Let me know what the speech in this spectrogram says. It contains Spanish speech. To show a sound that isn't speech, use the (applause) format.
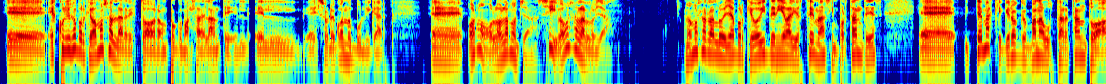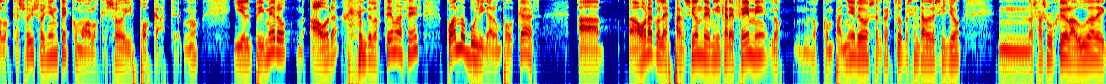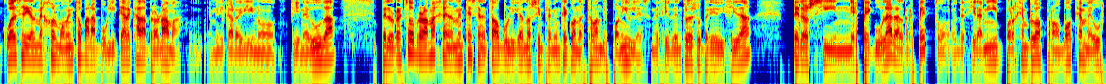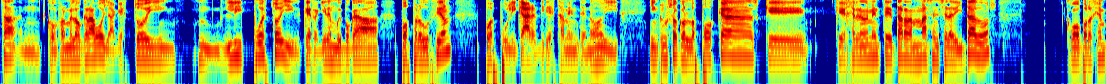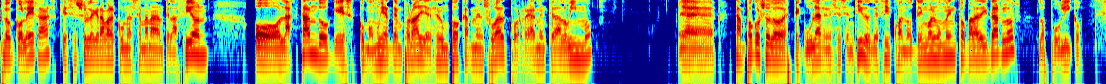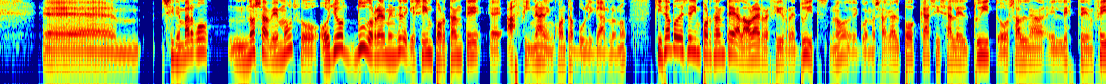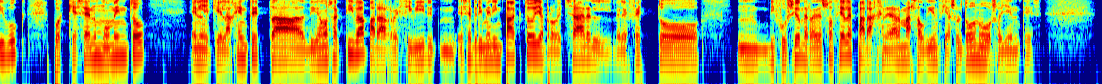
Eh, es curioso porque vamos a hablar de esto ahora un poco más adelante, el, el, eh, sobre cuándo publicar. Eh, ¿O no? ¿O lo hablamos ya? Sí, vamos a hablarlo ya. Vamos a hablarlo ya porque hoy tenía varios temas importantes, eh, temas que creo que os van a gustar tanto a los que sois oyentes como a los que sois podcasters, ¿no? Y el primero, ahora, (laughs) de los temas es ¿cuándo publicar un podcast? Ah, ahora con la expansión de Milcar FM, los, los, compañeros, el resto de presentadores y yo, mm, nos ha surgido la duda de cuál sería el mejor momento para publicar cada programa. Emilcar Daily no tiene duda, pero el resto de programas generalmente se han estado publicando simplemente cuando estaban disponibles, es decir, dentro de su periodicidad, pero sin especular al respecto. Es decir, a mí, por ejemplo, los promo podcasts me gusta mm, conforme los grabo, ya que estoy mm, puesto y que requieren muy poca postproducción, pues publicar directamente, ¿no? Y incluso con los podcasts que, que generalmente tardan más en ser editados, como por ejemplo Colegas, que se suele grabar con una semana de antelación, o Lactando, que es como muy atemporal y al ser un podcast mensual, pues realmente da lo mismo. Eh, tampoco suelo especular en ese sentido, es decir, cuando tengo el momento para editarlos, los publico. Eh, sin embargo, no sabemos, o, o, yo dudo realmente de que sea importante eh, afinar en cuanto a publicarlo, ¿no? Quizá puede ser importante a la hora de recibir retweets, ¿no? De cuando salga el podcast y sale el tweet o sale el este en Facebook, pues que sea en un momento en el que la gente está, digamos, activa para recibir mm, ese primer impacto y aprovechar el, el efecto mm, difusión de redes sociales para generar más audiencia, sobre todo nuevos oyentes.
